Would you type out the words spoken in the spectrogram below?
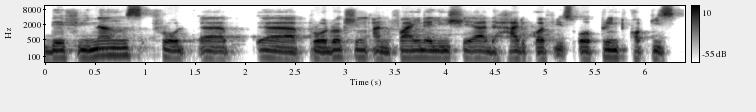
they finance pro, uh, uh, production, and finally share the hard copies or print copies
